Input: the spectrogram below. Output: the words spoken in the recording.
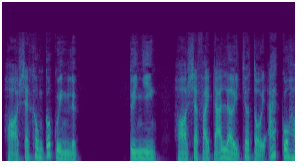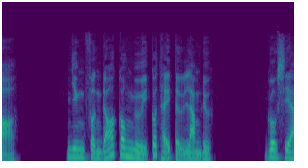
họ sẽ không có quyền lực. Tuy nhiên, họ sẽ phải trả lời cho tội ác của họ. Nhưng phần đó con người có thể tự làm được. Gosia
